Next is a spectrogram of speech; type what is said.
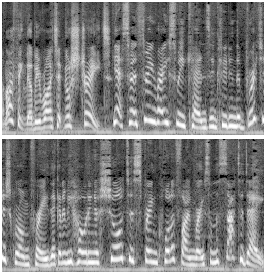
and I think they'll be right up your street. Yes, so at three race weekends, including the British Grand Prix, they're going to be holding a shorter sprint qualifying race on the Saturday.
